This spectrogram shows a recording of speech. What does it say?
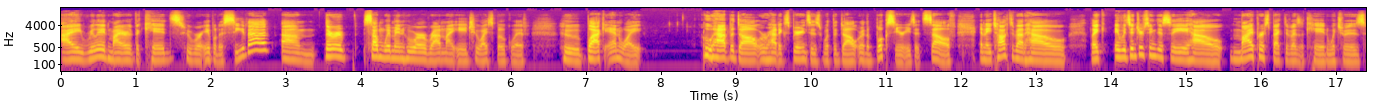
I really admire the kids who were able to see that. Um, there were some women who were around my age who I spoke with, who black and white, who had the doll or had experiences with the doll or the book series itself and they talked about how like it was interesting to see how my perspective as a kid which was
